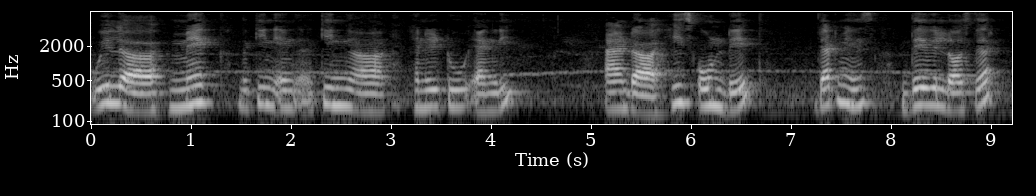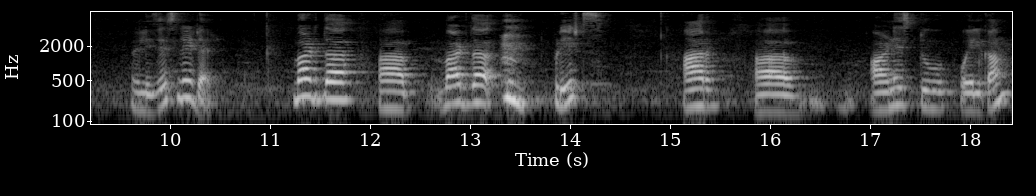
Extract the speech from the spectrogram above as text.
will uh, make the king king Henry II angry and his own death that means they will lose their religious leader but the uh, but the priests are uh, earnest to welcome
